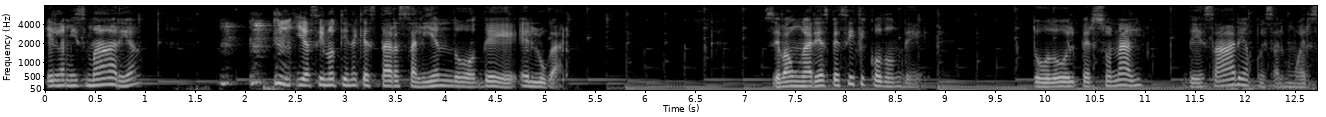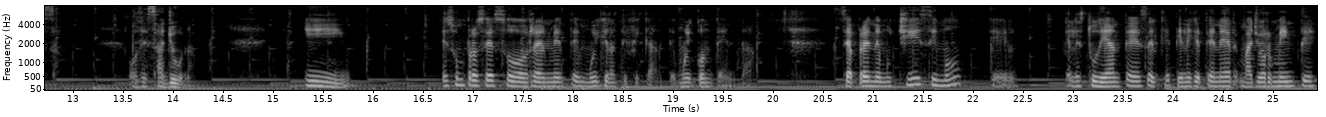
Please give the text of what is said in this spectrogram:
en la misma área y así no tiene que estar saliendo del lugar. Se va a un área específico donde todo el personal de esa área pues almuerza o desayuna. Y es un proceso realmente muy gratificante, muy contenta. Se aprende muchísimo. El, el, estudiante es el que tiene que tener mayormente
